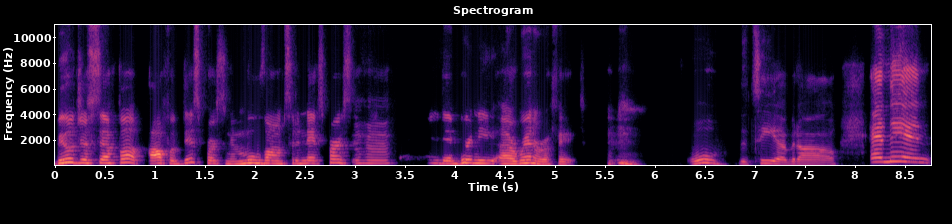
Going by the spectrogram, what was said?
build yourself up off of this person and move on to the next person mm-hmm. that brittany uh, renner effect Oh, the tea of it all. And then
